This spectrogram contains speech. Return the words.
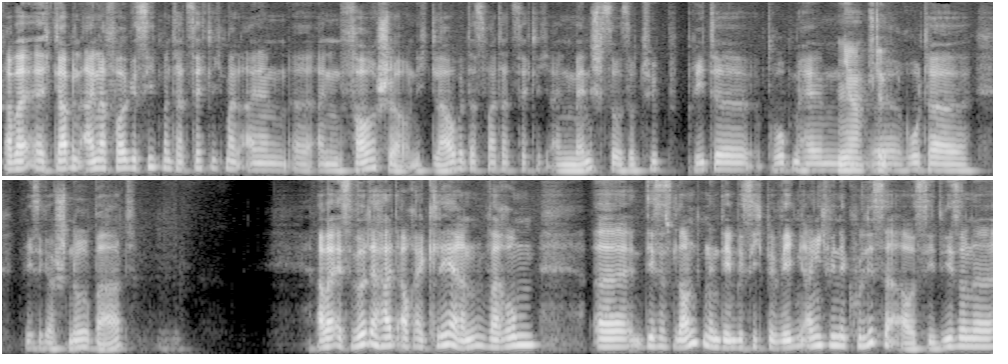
Aber äh, ich glaube, in einer Folge sieht man tatsächlich mal einen, äh, einen Forscher und ich glaube, das war tatsächlich ein Mensch, so, so Typ Brite, Tropenhelm, Ja, äh, roter, riesiger Schnurrbart. Aber es würde halt auch erklären, warum äh, dieses London, in dem die sich bewegen, eigentlich wie eine Kulisse aussieht, wie so eine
